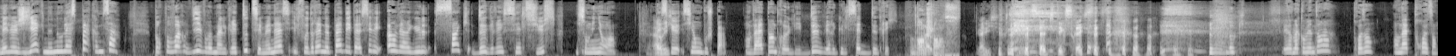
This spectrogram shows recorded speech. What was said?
Mais le GIEC ne nous laisse pas comme ça. Pour pouvoir vivre malgré toutes ces menaces, il faudrait ne pas dépasser les 1,5 degrés Celsius. Ils sont mignons, hein. Ah Parce oui que si on bouge pas, on va atteindre les 2,7 degrés. Bonne chance. Ah oui, c'est un petit extrait. Donc, Et on a combien de temps là? Trois ans? On a 3 ans.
